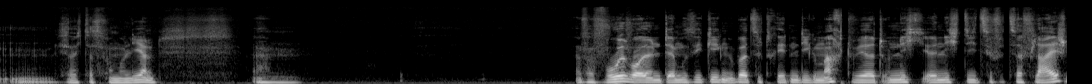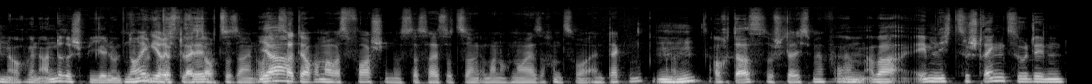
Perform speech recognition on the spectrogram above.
hm, wie soll ich das formulieren? Ähm, einfach wohlwollend der Musik gegenüberzutreten, die gemacht wird und nicht, äh, nicht die zu zerfleischen, auch wenn andere spielen. Und, Neugierig und vielleicht auch zu sein. Oder ja. das hat ja auch immer was Forschendes. Das heißt sozusagen immer noch neue Sachen zu entdecken. Mhm, auch das. So stelle ich es mir vor. Ähm, aber eben nicht zu streng zu den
